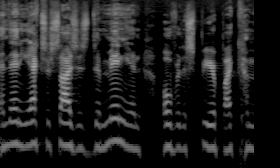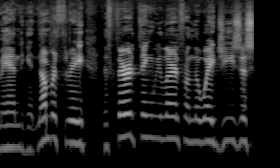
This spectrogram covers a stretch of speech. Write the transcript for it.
and then he exercises dominion over the spirit by commanding it. Number three, the third thing we learn from the way Jesus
